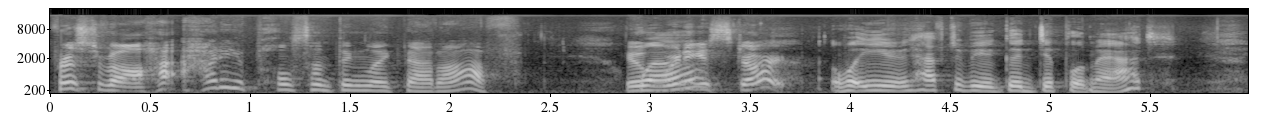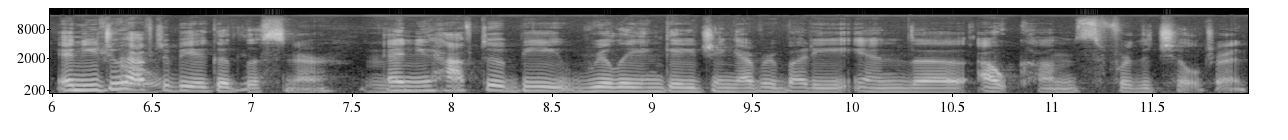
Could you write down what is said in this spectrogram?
First of all, how, how do you pull something like that off? You know, where do you start? Well, you have to be a good diplomat, and you do have to be a good listener, mm. and you have to be really engaging everybody in the outcomes for the children.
